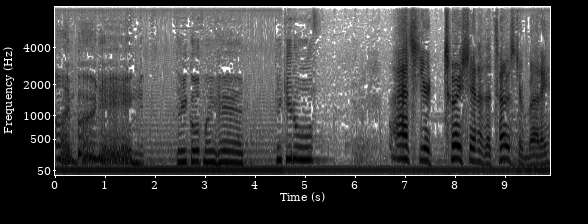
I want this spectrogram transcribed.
I'm burning! Take off my hat! Take it off! That's your tush into the toaster, buddy.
